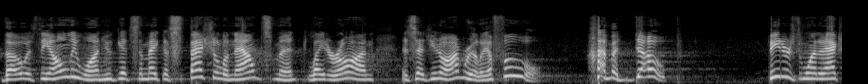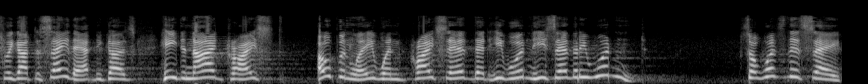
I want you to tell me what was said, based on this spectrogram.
though, is the only one who gets to make a special announcement later on that says, you know, I'm really a fool. I'm a dope. Peter's the one that actually got to say that because he denied Christ openly when Christ said that he wouldn't, he said that he wouldn't. So, what's this a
